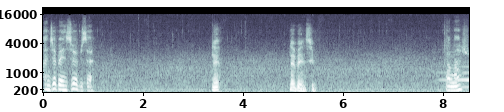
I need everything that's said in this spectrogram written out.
Bence benziyor bize. Ne benziyor? Ömer.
